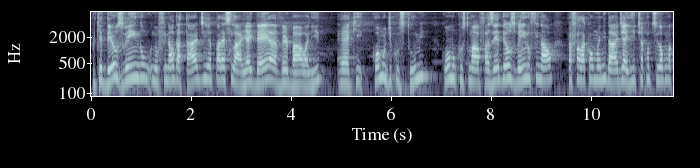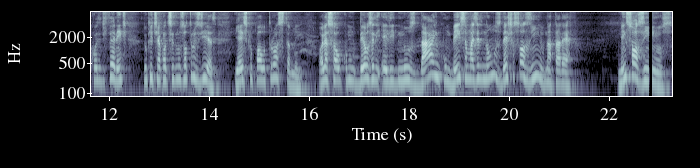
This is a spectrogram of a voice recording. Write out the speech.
Porque Deus vem no, no final da tarde e aparece lá. E a ideia verbal ali é que, como de costume, como costumava fazer, Deus vem no final para falar com a humanidade. E ali tinha acontecido alguma coisa diferente do que tinha acontecido nos outros dias. E é isso que o Paulo trouxe também. Olha só como Deus ele, ele nos dá a incumbência, mas ele não nos deixa sozinhos na tarefa. Nem sozinhos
